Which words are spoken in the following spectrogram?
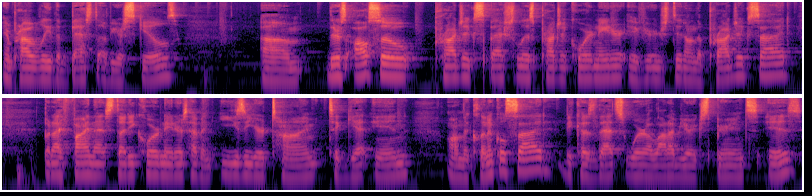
and probably the best of your skills. Um, there's also project specialist, project coordinator if you're interested on the project side. But I find that study coordinators have an easier time to get in on the clinical side because that's where a lot of your experience is.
